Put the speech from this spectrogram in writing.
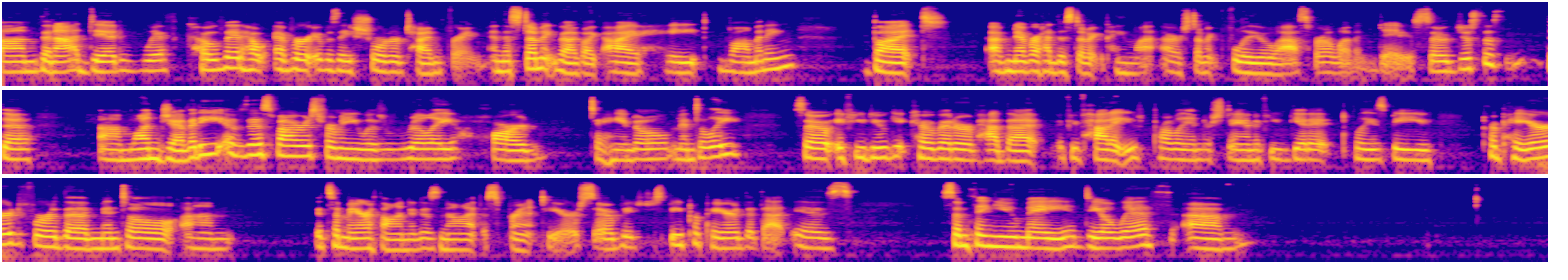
um, than I did with COVID. However, it was a shorter time frame. And the stomach bug, like I hate vomiting, but I've never had the stomach pain la- or stomach flu last for 11 days. So just the, the um, longevity of this virus for me was really hard to handle mentally. So if you do get COVID or have had that, if you've had it, you probably understand. If you get it, please be prepared for the mental. Um, it's a marathon. It is not a sprint here. So be, just be prepared that that is something you may deal with. Um,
